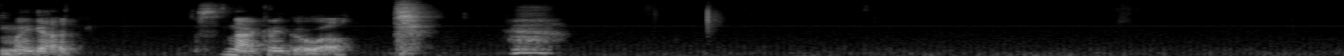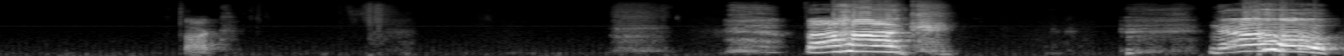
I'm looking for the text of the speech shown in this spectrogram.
Oh my god. This is not gonna go well. Fuck. Fuck! No!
